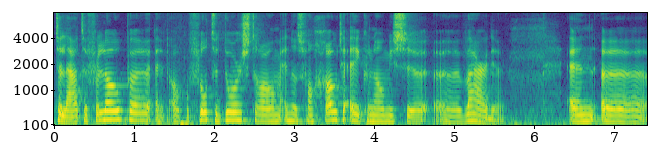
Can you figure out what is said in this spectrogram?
te laten verlopen en ook een vlotte doorstroom. En dat is van grote economische waarde. En uh,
